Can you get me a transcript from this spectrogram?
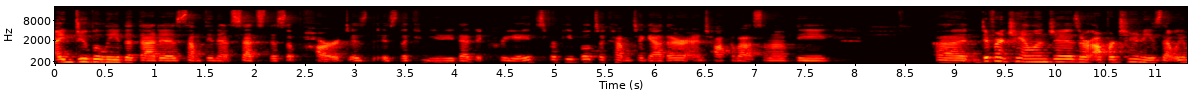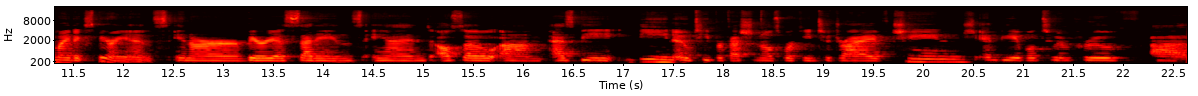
I do believe that that is something that sets this apart is, is the community that it creates for people to come together and talk about some of the uh, different challenges or opportunities that we might experience in our various settings, and also um, as being being OT professionals working to drive change and be able to improve uh,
